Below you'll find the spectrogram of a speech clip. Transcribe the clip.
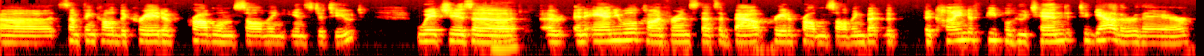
uh, something called the Creative Problem Solving Institute, which is a, a, an annual conference that's about creative problem solving. But the the kind of people who tend to gather there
